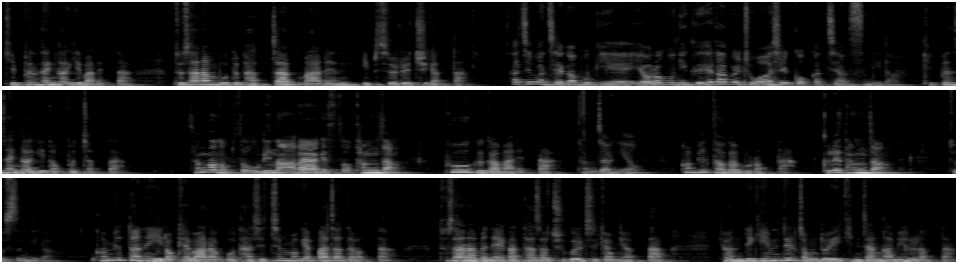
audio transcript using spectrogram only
깊은 생각이 말했다. 두 사람 모두 바짝 마른 입술을 죽였다. 하지만 제가 보기에 여러분이 그 해답을 좋아하실 것 같지 않습니다. 깊은 생각이 덧붙였다. 상관없어. 우리는 알아야겠어. 당장. 푸우그가 말했다. 당장이요? 컴퓨터가 물었다. 그래, 당장. 좋습니다. 컴퓨터는 이렇게 말하고 다시 침묵에 빠져들었다. 두 사람은 애가 타서 죽을 지경이었다. 견디기 힘들 정도의 긴장감이 흘렀다.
